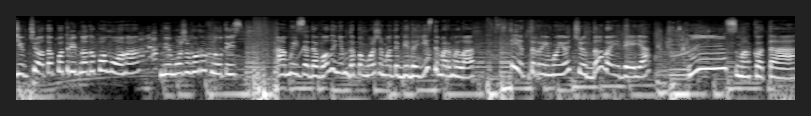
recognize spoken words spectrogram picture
Дівчата, потрібна допомога. Не можу ворухнутись. А ми з задоволенням допоможемо тобі доїсти мармелад. Підтримую, чудова ідея. Мм, смакота.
